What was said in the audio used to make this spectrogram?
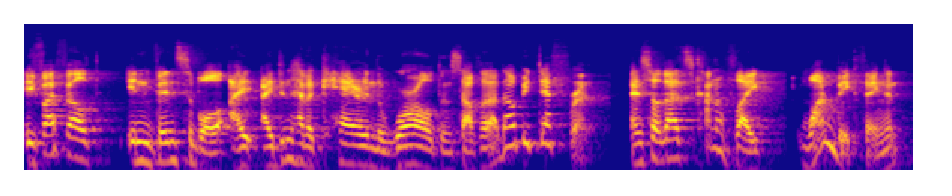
if I felt invincible, I, I didn't have a care in the world and stuff like that, that would be different. And so that's kind of like one big thing. And,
